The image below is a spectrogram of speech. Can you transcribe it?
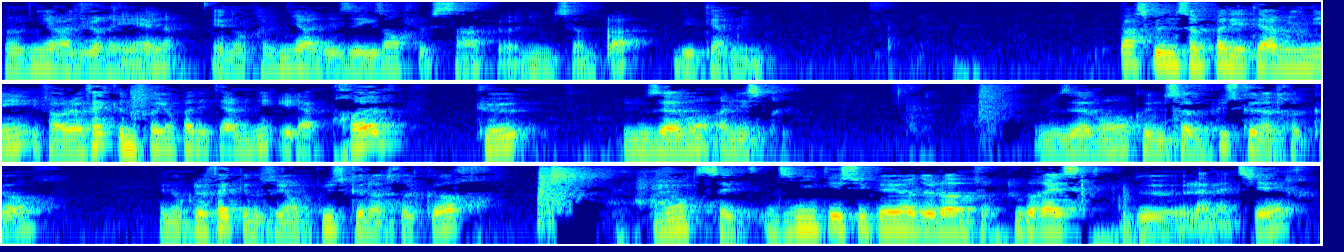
revenir à du réel, et donc revenir à des exemples simples. Nous ne sommes pas déterminés. Parce que nous ne sommes pas déterminés, enfin le fait que nous ne soyons pas déterminés est la preuve que nous avons un esprit. Nous avons que nous sommes plus que notre corps. Et donc le fait que nous soyons plus que notre corps montre cette dignité supérieure de l'homme sur tout le reste de la matière,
